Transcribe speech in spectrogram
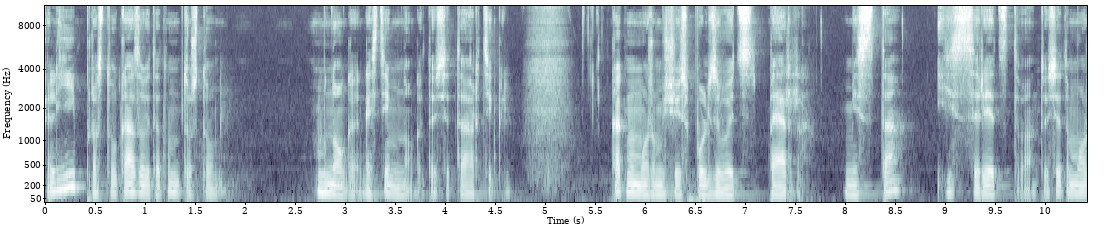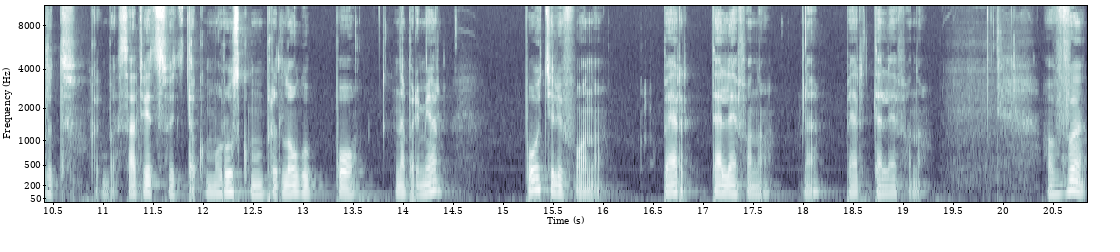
Ли просто указывает о том, то, что много, гостей много, то есть это артикль. Как мы можем еще использовать per места и средства? То есть это может как бы соответствовать такому русскому предлогу по. Например, по телефону. Per telefono. Да? Per telefono. В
